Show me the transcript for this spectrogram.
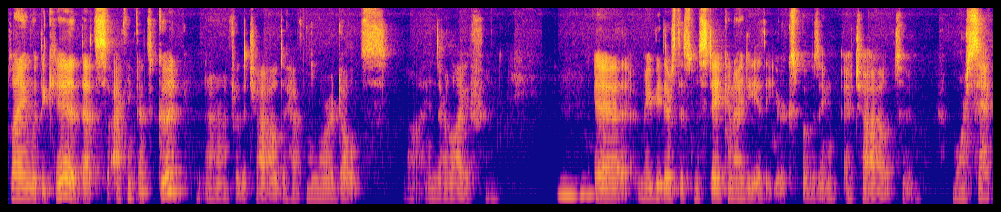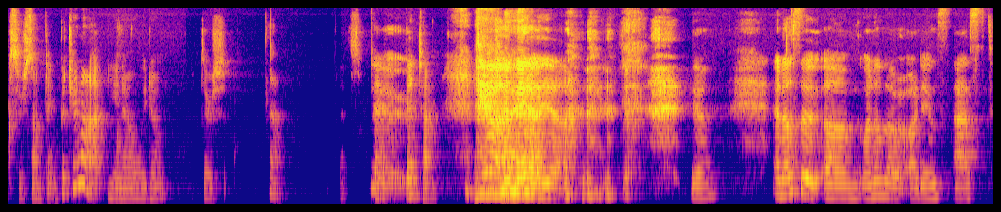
playing with the kid, that's, I think that's good uh, for the child to have more adults uh, in their life. And, uh, maybe there's this mistaken idea that you're exposing a child to more sex or something, but you're not, you know, we don't, there's, no, that's No. bedtime. yeah, yeah, yeah, yeah. And also, um, one of our audience asked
